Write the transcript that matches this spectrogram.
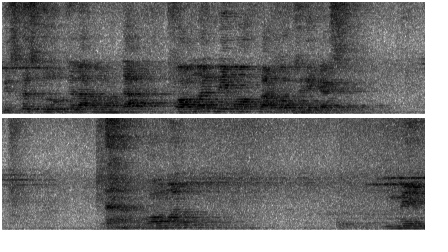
डिस्कस करू. त्याला आपण म्हणतात common name of carboxylic acid common name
